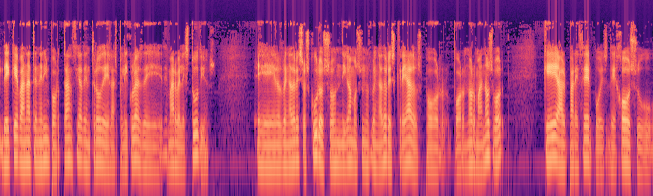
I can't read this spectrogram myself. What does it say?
de que van a tener importancia dentro de las películas de, Marvel Studios. Eh, los Vengadores Oscuros son, digamos, unos Vengadores creados por, por Norman Osborn, que al parecer pues dejó su,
